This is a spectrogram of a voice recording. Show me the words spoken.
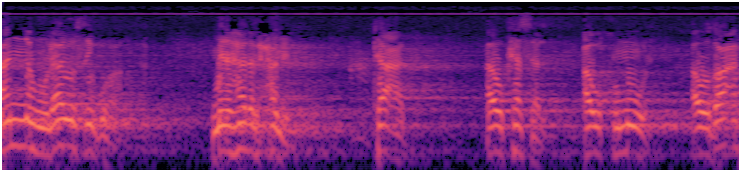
أنه لا يصيبها من هذا الحمل تعب أو كسل أو خمول أو ضعف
